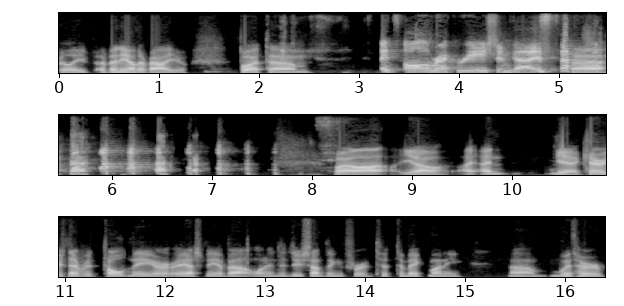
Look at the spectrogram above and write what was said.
really of any other value. But, um, it's all recreation, guys. well, uh, you know, I, I, yeah, Carrie's never told me or asked me about wanting to do something for to, to make money. um, with her,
